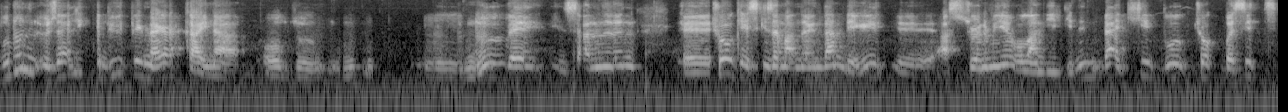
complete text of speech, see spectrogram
bunun özellikle büyük bir merak kaynağı olduğunu ve insanlığın e, çok eski zamanlarından beri e, astronomiye olan ilginin belki bu çok basit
